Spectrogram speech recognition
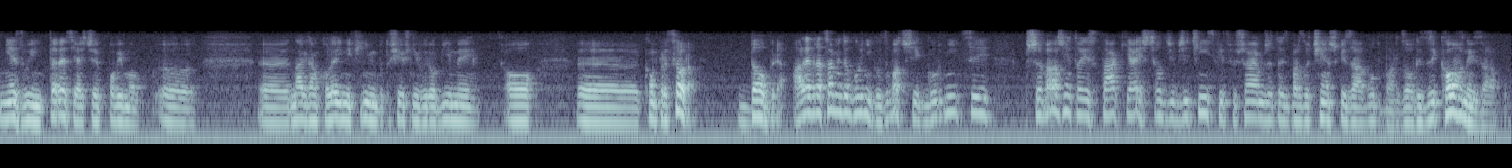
niezły interes. Ja jeszcze powiem o, e, e, nagram kolejny film, bo tu się już nie wyrobimy, o e, kompresorach. Dobra, ale wracamy do górników. Zobaczcie, górnicy przeważnie to jest tak, ja jeszcze w dzieciństwie słyszałem, że to jest bardzo ciężki zawód, bardzo ryzykowny zawód.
